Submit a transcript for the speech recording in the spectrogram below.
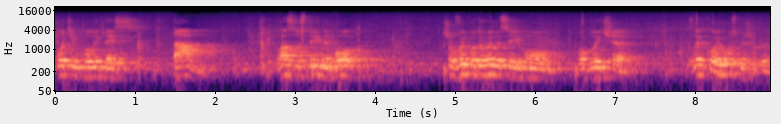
потім, коли десь там вас зустріне Бог, щоб ви подивилися йому в обличчя з легкою усмішкою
